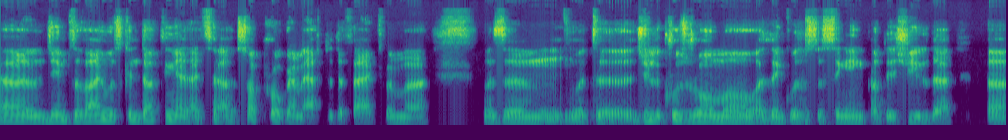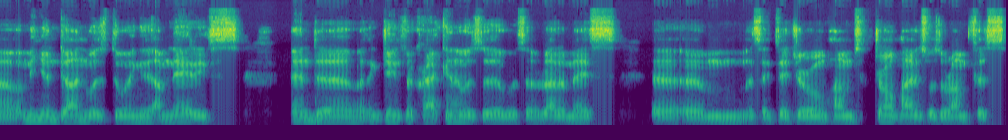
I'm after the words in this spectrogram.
Uh, James Levine was conducting. I, I, saw a program after the fact from uh, was um, with uh, Gilda Cruz Romo. I think was the singing probably Gilda uh, Mignon Dunn was doing Amneris, and uh, I think James McCracken was uh, was a Radames. Uh, um, as I said, Jerome Hines, Jerome Hines was a Ramphis,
